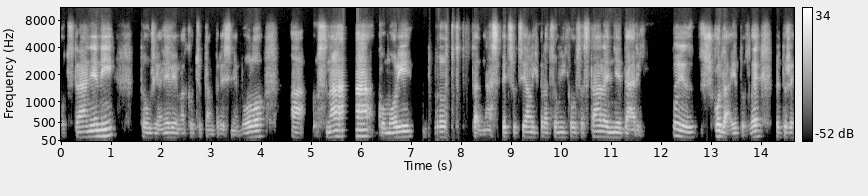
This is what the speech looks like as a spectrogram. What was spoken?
odstránení. To už ja neviem, ako čo tam presne bolo. A snaha komory dostať naspäť sociálnych pracovníkov sa stále nedarí. To je škoda, je to zle, pretože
